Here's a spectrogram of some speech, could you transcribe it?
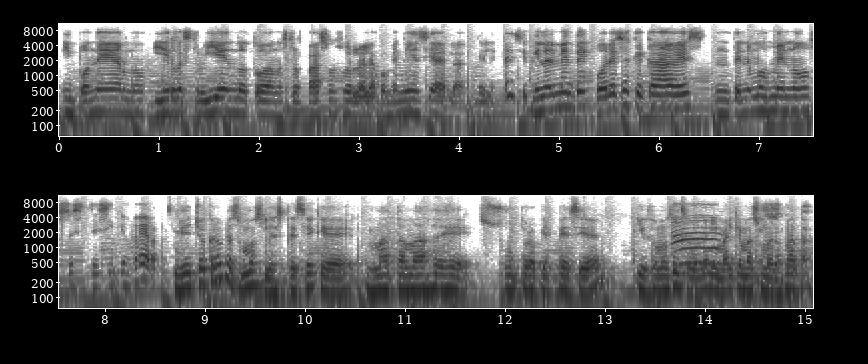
imponernos, e ir destruyendo todo a nuestro paso solo a la conveniencia de la, de la especie. Finalmente, por eso es que cada vez mm, tenemos menos este, sitios verdes. Y de hecho creo que somos la especie que mata más de su propia especie y somos el segundo animal que más humanos mata.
